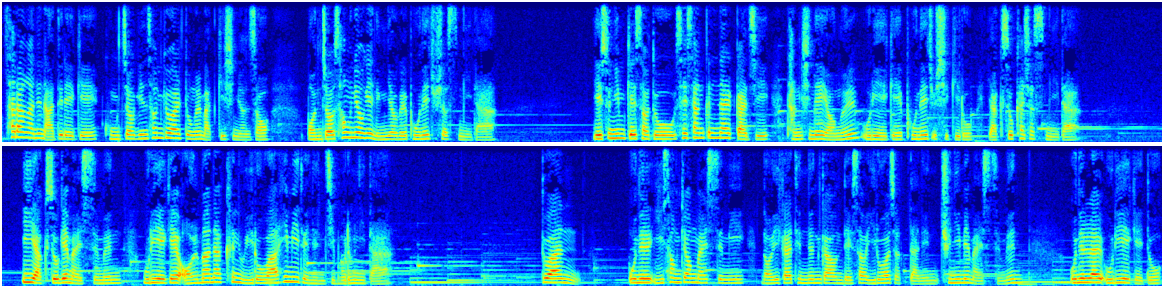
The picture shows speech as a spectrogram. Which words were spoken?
사랑하는 아들에게 공적인 선교 활동을 맡기시면서 먼저 성령의 능력을 보내주셨습니다. 예수님께서도 세상 끝날까지 당신의 영을 우리에게 보내주시기로 약속하셨습니다. 이 약속의 말씀은 우리에게 얼마나 큰 위로와 힘이 되는지 모릅니다. 또한 오늘 이 성경 말씀이 너희가 듣는 가운데서 이루어졌다는 주님의 말씀은 오늘날 우리에게도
